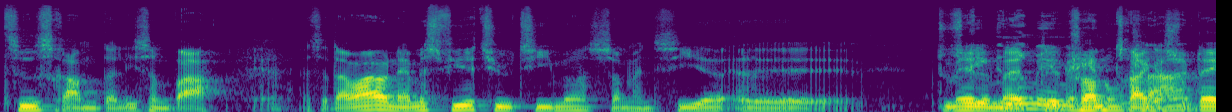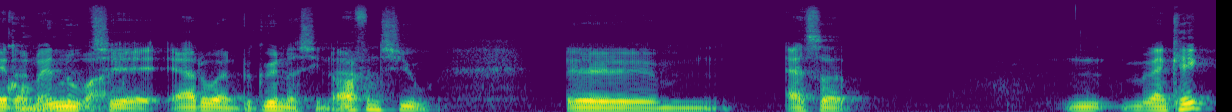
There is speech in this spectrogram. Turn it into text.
tidsramme, der ligesom var. Ja. Altså der var jo nærmest 24 timer, som han siger, Ja. øh, Du mellem at have Trump trækker soldaterne ud til Erdogan begynder sin Ja. ja. offensiv. Øh, altså, man kan ikke,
